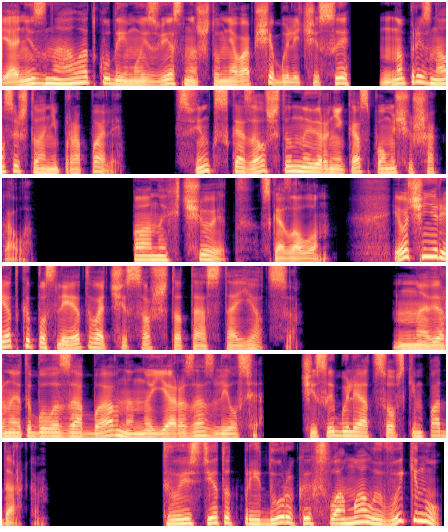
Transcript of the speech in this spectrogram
Я не знал, откуда ему известно, что у меня вообще были часы, но признался, что они пропали. Сфинкс сказал, что наверняка с помощью шакала. «Он их чует», — сказал он. «И очень редко после этого от часов что-то остается. Наверное, это было забавно, но я разозлился. Часы были отцовским подарком. «То есть этот придурок их сломал и выкинул?»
